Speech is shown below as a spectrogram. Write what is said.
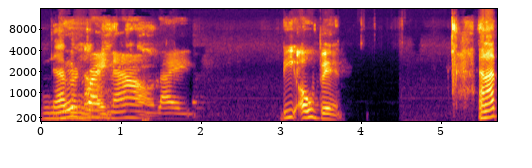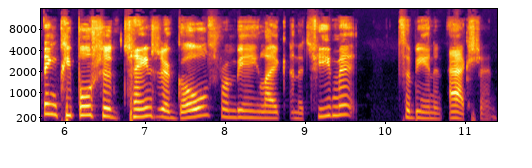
never know. right now, like be open. And I think people should change their goals from being like an achievement to being an action.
